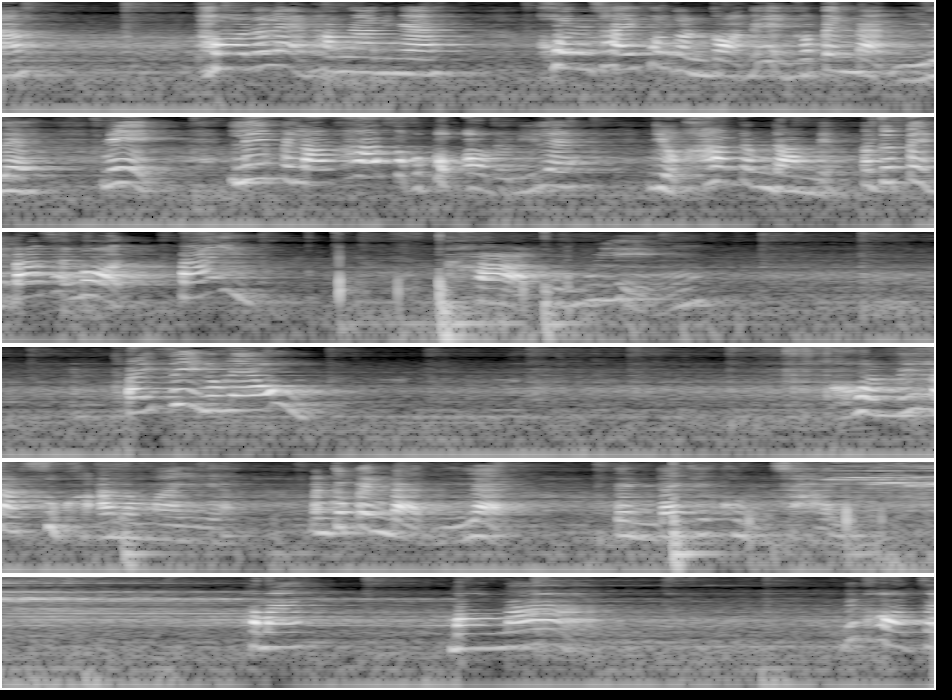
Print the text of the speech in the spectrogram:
นะ เธอนั่นแหละทำงานยังไง คนใช้คนก่อนๆไม่เห็นเขาเป็นแบบนี้เลย นี่ รีบไปล้างคราบสกปรกออกเดี๋ยวนี้เลย เดี๋ยวคราบดำๆเนี่ย มันจะติดบ้านฉันหมด ไป ค่ะคุณผู้หญิง ไปสิเร็วๆ คนไม่รักสุขอนามัยเนี่ย มันก็เป็นแบบนี้แหละ เป็นได้แค่คนใช้ทำไม มองหน้า ไม่พอใจ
